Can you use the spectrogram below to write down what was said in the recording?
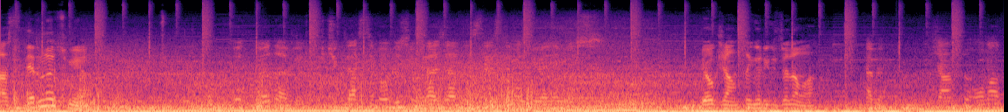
Lastiklerin ötmüyor. Ötmüyor da bir küçük lastik olduğu için virajlarda ister istemez güvenemiyoruz. Yok janta göre güzel ama. Tabii. Jantı 16.5 muydu?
